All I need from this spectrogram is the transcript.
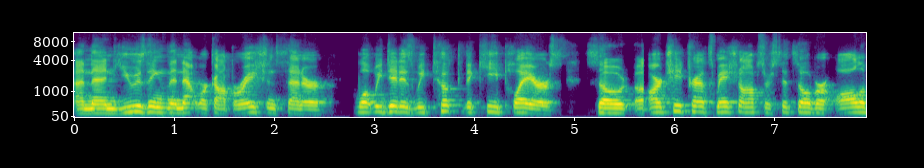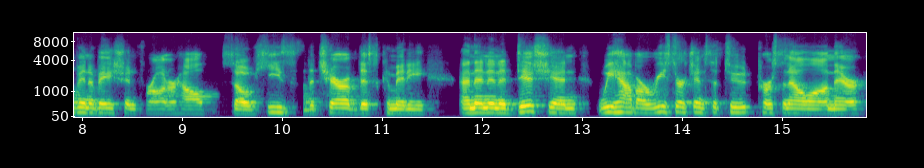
and then using the network operations center, what we did is we took the key players. So uh, our chief transformation officer sits over all of innovation for HonorHealth. So he's the chair of this committee. And then in addition, we have our research institute personnel on there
